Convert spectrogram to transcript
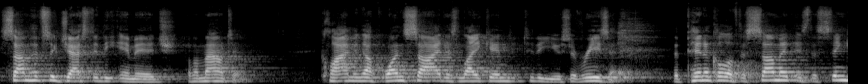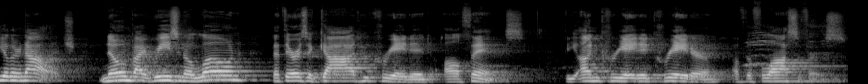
some have suggested the image of a mountain. Climbing up one side is likened to the use of reason. The pinnacle of the summit is the singular knowledge known by reason alone that there is a God who created all things, the uncreated creator of the philosophers.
